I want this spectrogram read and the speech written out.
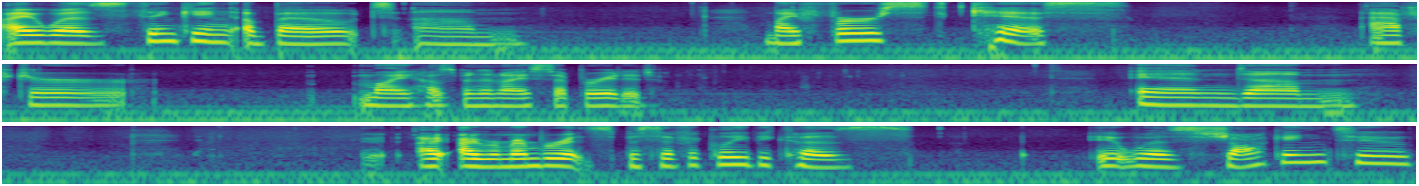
I was thinking about um, my first kiss after my husband and I separated. And um, I, I remember it specifically because it was shocking to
